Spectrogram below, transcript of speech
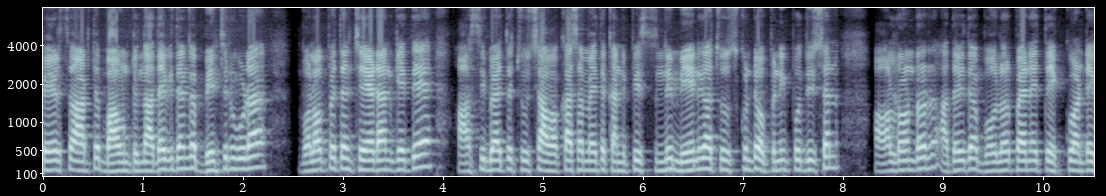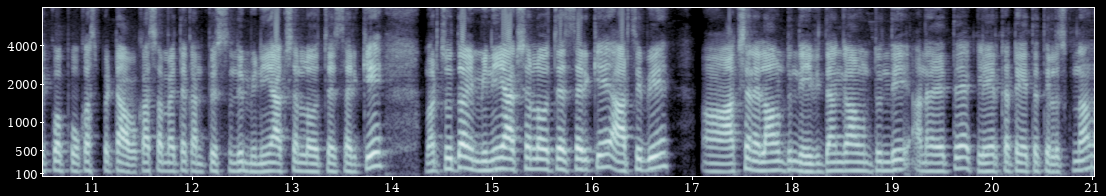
ప్లేయర్స్ ఆడితే బాగుంటుంది. అదేవిధంగా బెంచ్ను కూడా బలోపేతం చేయడానికి అయితే ఆర్సీబీ అయితే చూసే అవకాశం అయితే కనిపిస్తుంది. మెయిన్గా చూసుకుంటే ఓపెనింగ్ పొజిషన్ ఆల్రౌండర్ అదేవిధంగా బౌలర్ పైన అయితే ఎక్కువ అంటే ఎక్కువ ఫోకస్ పెట్టే అవకాశం అయితే కనిపిస్తుంది. మినీ యాక్షన్లో వచ్చేసరికి. మరి చూద్దాం ఈ మినీ యాక్షన్లో వచ్చేసరికి ఆర్సీబీ యాక్షన్ ఎలా ఉంటుంది ఏ విధంగా ఉంటుంది అనేది అయితే క్లియర్ కట్గా అయితే తెలుసుకుందాం.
